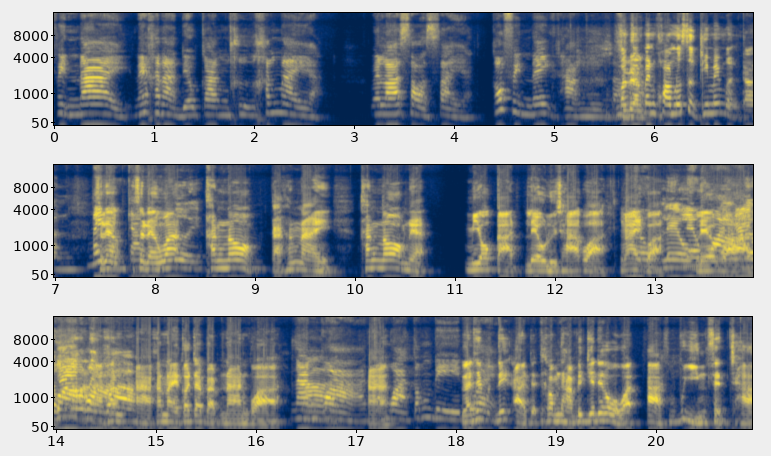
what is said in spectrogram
ฟินได้ในขณะเดียวกันคือข้างในอะ เวลาสอดใส่อะก็ฟินได้อีกทางหนึ่งมันจะเป็นความรู้สึกที่ไม่เหมือนกันไม่แสเหดมืงอนกันแสดงว่าเลยข้างนอกกับข้างในข้างนอกเนี่ยมีโอกาสเร็วหรือช้ากว่า ง่ายกว่าเร็วเร็วกว่าเร็วกว่าอ่าข้างอ่าข้างในก็จะแบบนานกว่านานกว่าอ่าจังหวะต้องดีและที่ด้วยนี่อาจจะคำถามที่เกี้ที่เขาบอกว่า อะผู้หญิงเสร็จช้า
